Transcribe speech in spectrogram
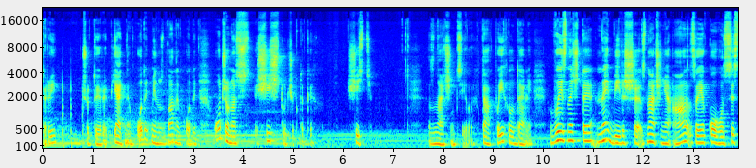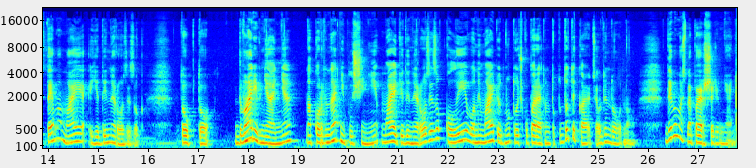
3, 4. 5 не входить, мінус 2 не входить. Отже, у нас 6 штучок таких. 6 значень цілих. Так, поїхали далі. Визначте найбільше значення А, за якого система має єдиний розв'язок. Тобто два рівняння на координатній площині мають єдиний розв'язок, коли вони мають одну точку перетину, тобто дотикаються один до одного. Дивимось на перше рівняння.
